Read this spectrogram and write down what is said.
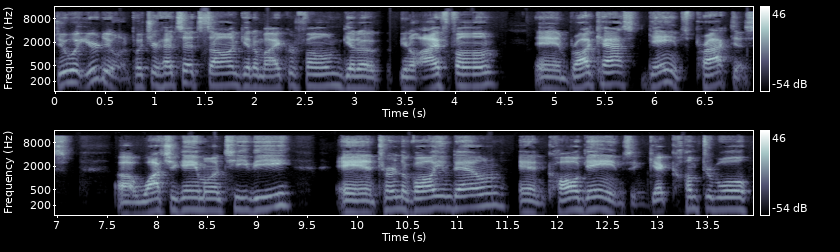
do what you're doing. Put your headsets on, get a microphone, get a you know iPhone, and broadcast games. Practice, uh, watch a game on TV, and turn the volume down and call games and get comfortable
